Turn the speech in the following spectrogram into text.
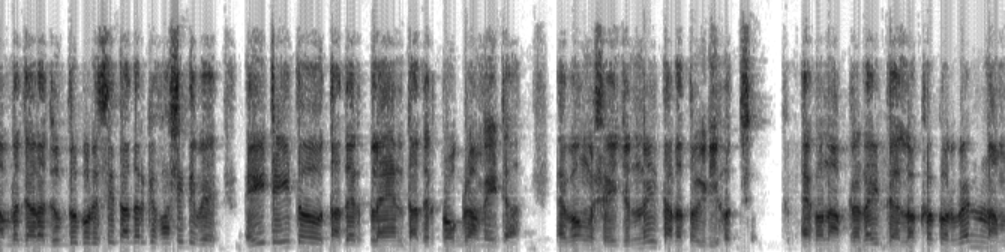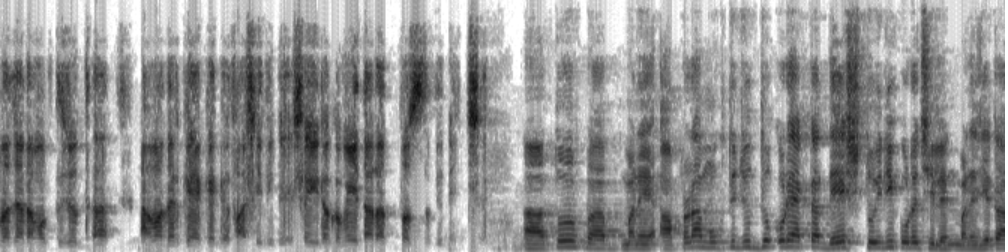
আমরা যারা যুদ্ধ করেছি তাদেরকে ফাঁসি দিবে। এইটাই তো তাদের প্ল্যান তাদের প্রোগ্রাম এইটা। এবং সেই জন্যই তারা তৈরি হচ্ছে। এখন আপনারাই লক্ষ্য করবেন, আমরা যারা মুক্তিযোদ্ধা, আমাদেরকে একে একে ফাঁসি দিবে। সেই রকমই তারা প্রস্তুতি নিচ্ছে। তো মানে আপনারা মুক্তিযুদ্ধ করে একটা দেশ তৈরি করেছিলেন মানে যেটা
